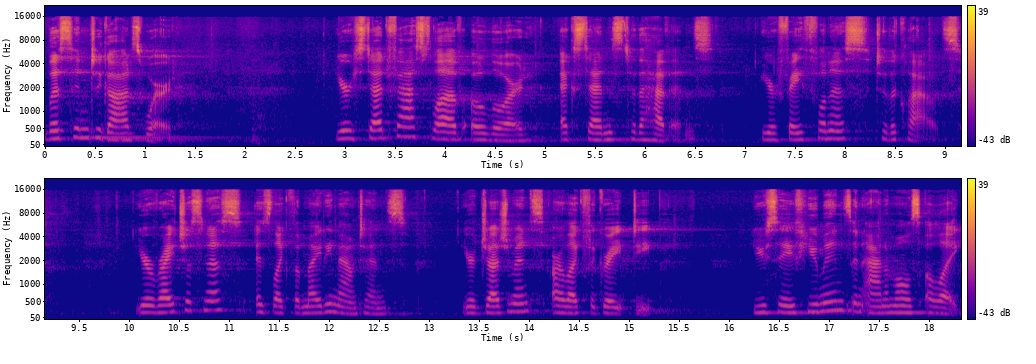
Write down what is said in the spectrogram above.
Listen to God's word. Your steadfast love, O Lord, extends to the heavens, your faithfulness to the clouds. Your righteousness is like the mighty mountains, your judgments are like the great deep. You save humans and animals alike,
